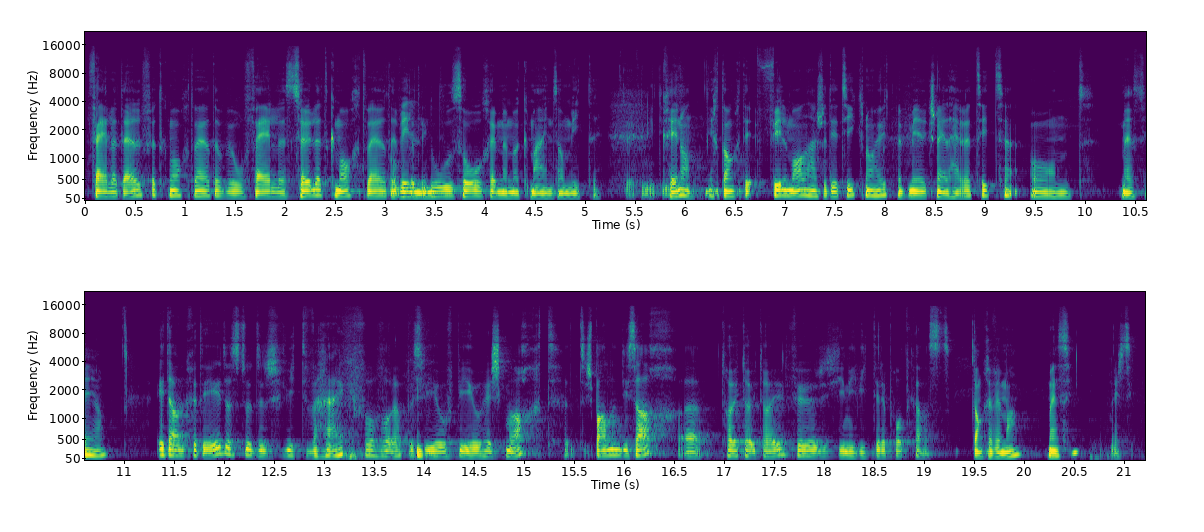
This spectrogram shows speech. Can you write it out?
Fehler dürfen gemacht werden, wo Fehler sollen gemacht werden, weil nur so kommen wir gemeinsam weiter. Definitiv. Kenan, ich danke dir vielmals, hast du dir Zeit genommen, heute mit mir schnell herzusitzen und merci, ja. Ich danke dir, dass du den weiten Weg von wie auf Bio hast gemacht. Spannende Sache. Äh, toi, toi, toi für deine weiteren Podcasts. Danke vielmals. Merci. Merci.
